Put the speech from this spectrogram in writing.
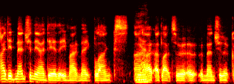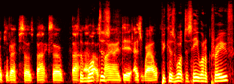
I did mention the idea that he might make blanks. Uh, Yeah. I, I'd like to uh, mention a couple of episodes back. So that, So uh, that was does- my idea as well. Because what does he want to prove?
